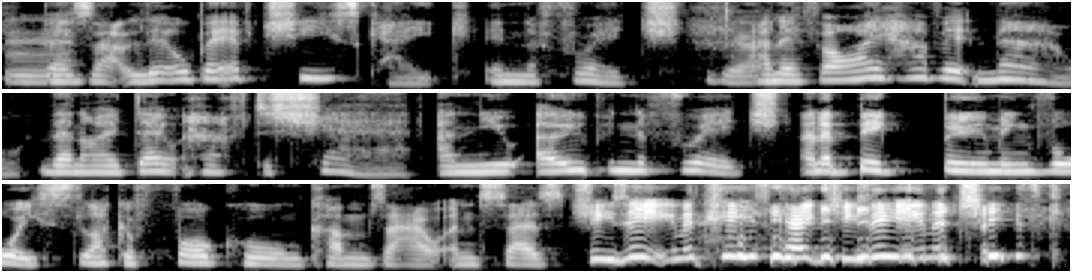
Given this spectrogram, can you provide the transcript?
Mm. There's that little bit of cheesecake in the fridge. Yeah. And if I have it now, then I don't have to share. And you open the fridge and a big booming voice like a foghorn comes out and says, She's eating a cheesecake, she's eating a cheesecake.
